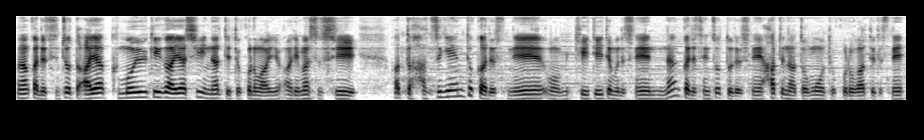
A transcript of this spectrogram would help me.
なんかですねちょっとあや雲行きが怪しいなっていうところもありますしあと発言とかですねもう聞いていてもですねなんかですねちょっとですねはてなと思うところがあってですね、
